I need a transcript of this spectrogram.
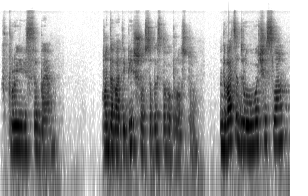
в прояві себе, давати більше особистого простору. 22 числа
